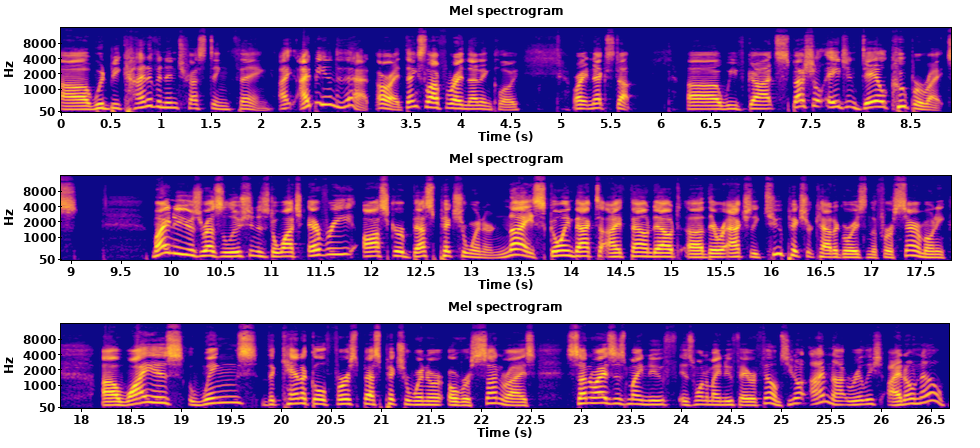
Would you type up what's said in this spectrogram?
Uh, would be kind of an interesting thing. I, I'd be into that. All right. Thanks a lot for writing that in, Chloe. All right. Next up, uh, we've got Special Agent Dale Cooper writes my New Year's resolution is to watch every Oscar Best Picture winner. Nice. Going back to, I found out uh, there were actually two picture categories in the first ceremony. Uh, why is Wings the canonical first Best Picture winner over Sunrise? Sunrise is my new is one of my new favorite films. You know, what? I'm not really. I don't know.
